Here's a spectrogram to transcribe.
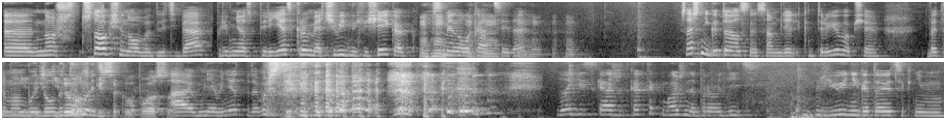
э, но что вообще нового для тебя привнес переезд, кроме очевидных вещей, как смена локации, да? Саша не готовился, на самом деле, к интервью вообще, поэтому он будет долго думать. список вопросов. А мне его нет, потому что... Многие скажут, как так можно проводить интервью и не готовиться к нему?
